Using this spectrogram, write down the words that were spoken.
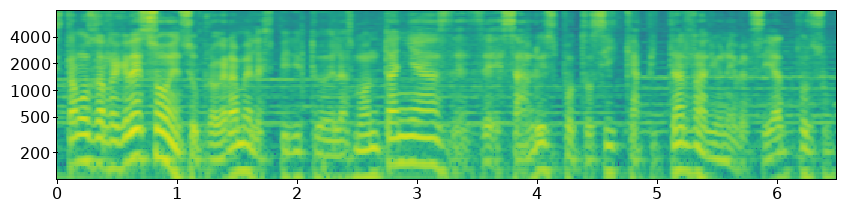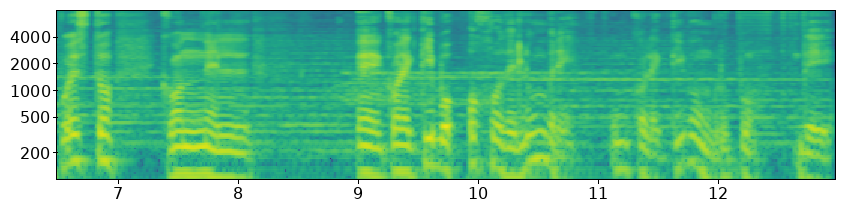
Estamos de regreso en su programa El Espíritu de las Montañas desde San Luis Potosí, capital Radio Universidad, por supuesto, con el eh, colectivo Ojo de Lumbre, un colectivo, un grupo de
